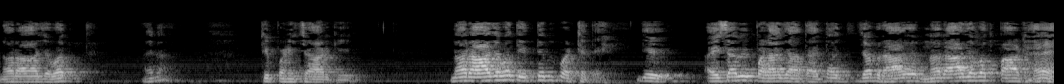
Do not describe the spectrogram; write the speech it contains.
न राजवत, है ना? टिप्पणी चार की। न राजवत इतने भी पठ्य थे ये ऐसा भी पढ़ा जाता है। जब राज न राजवत पाठ है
